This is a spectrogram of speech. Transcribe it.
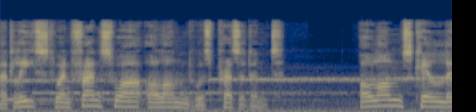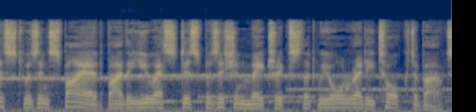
at least when François Hollande was president. Hollande's kill list was inspired by the US disposition matrix that we already talked about.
